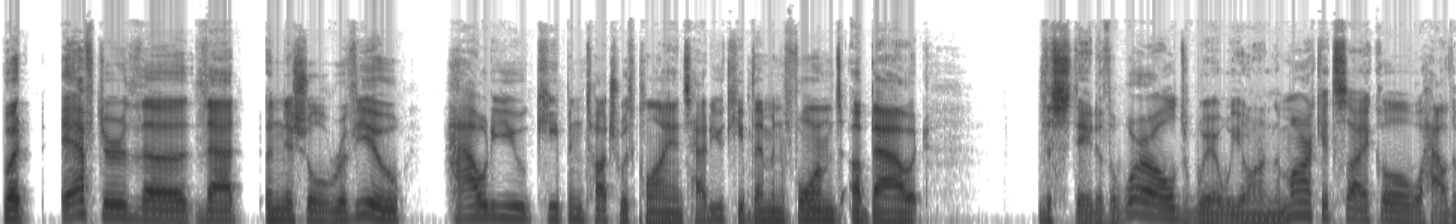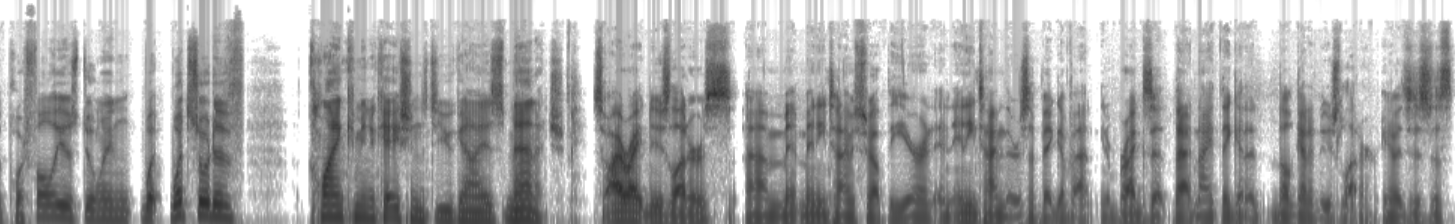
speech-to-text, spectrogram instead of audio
But after the that initial review, how do you keep in touch with clients? How do you keep them informed about the state of the world, where we are in the market cycle, how the portfolio is doing? What what sort of client communications do you guys manage? So I write newsletters um, many times throughout the year, and, and anytime there's a big event, you know, Brexit that night they get a they'll get a newsletter. You know, it's just, just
